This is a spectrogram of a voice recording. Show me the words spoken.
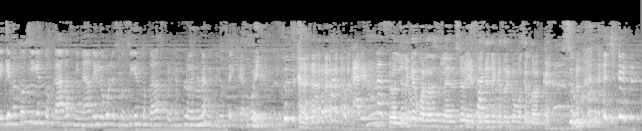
de que no consiguen tocadas ni nada y luego les consiguen tocadas, por ejemplo, en una biblioteca, güey. no pueden tocar en una Pero tiene que guardar silencio y Exacto. tiene que ser como que toca. su manager,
